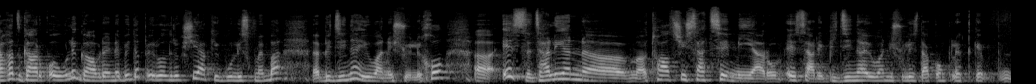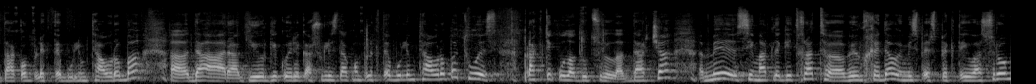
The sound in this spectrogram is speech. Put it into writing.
რაღაც გარკვეული გავლენები და პირველ რიგში აქ იგულისხმება ბიძინა ივანიშვილი. ხო? ეს ძალიან თვალში საცემია რომ ეს არის ბიძინა ივანიშვილის დაკომპლექტებული მთავრობა და არა გიორგი კვირეკაშვილის დაკომპლექტებული მთავრობა. თუ ეს პრაქტიკულად უცვლელად დარჩა მე სიმართლე გითხრათ ვერ ხედავ იმის პერსპექტივას რომ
